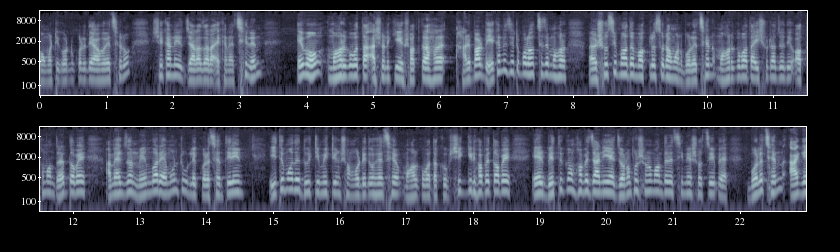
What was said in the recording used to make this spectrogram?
কমিটি গঠন করে দেওয়া হয়েছিল। সেখানে যারা যারা এখানে ছিলেন এবং মহার্গবতা আসলে কি শতকরা হারে- বাড়বে? এখানে যেটা বলা হচ্ছে যে মহর সচিব মহোদয় মকলসুর রহমান বলেছেন, মহার্গবতা ইস্যুটা যদি অর্থমন্ত্রের, তবে আমি একজন মেম্বার এমনটি উল্লেখ করেছেন, তিনি ইতিমধ্যে দুইটি মিটিং সংগঠিত হয়েছে। মহর্গবতা খুব শিগগির হবে, তবে এর ব্যতিক্রম হবে জানিয়ে জনপ্রশাসন মন্ত্রণের সিনিয়র সচিব বলেছেন, আগে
